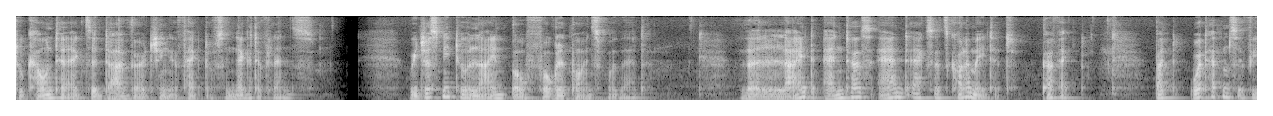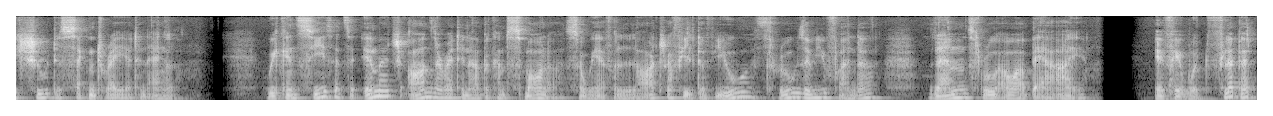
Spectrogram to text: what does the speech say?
to counteract the diverging effect of the negative lens? We just need to align both focal points for that. The light enters and exits collimated. Perfect. But what happens if we shoot a second ray at an angle? We can see that the image on the retina becomes smaller, so we have a larger field of view through the viewfinder than through our bare eye. If we would flip it,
